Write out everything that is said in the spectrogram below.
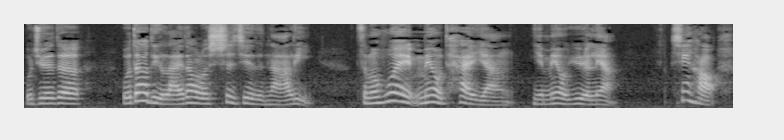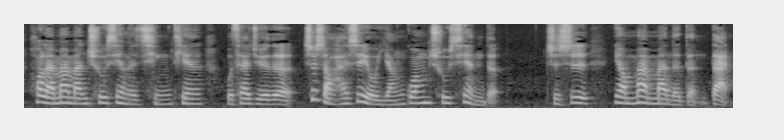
我觉得我到底来到了世界的哪里？怎么会没有太阳也没有月亮？幸好后来慢慢出现了晴天，我才觉得至少还是有阳光出现的，只是要慢慢的等待。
